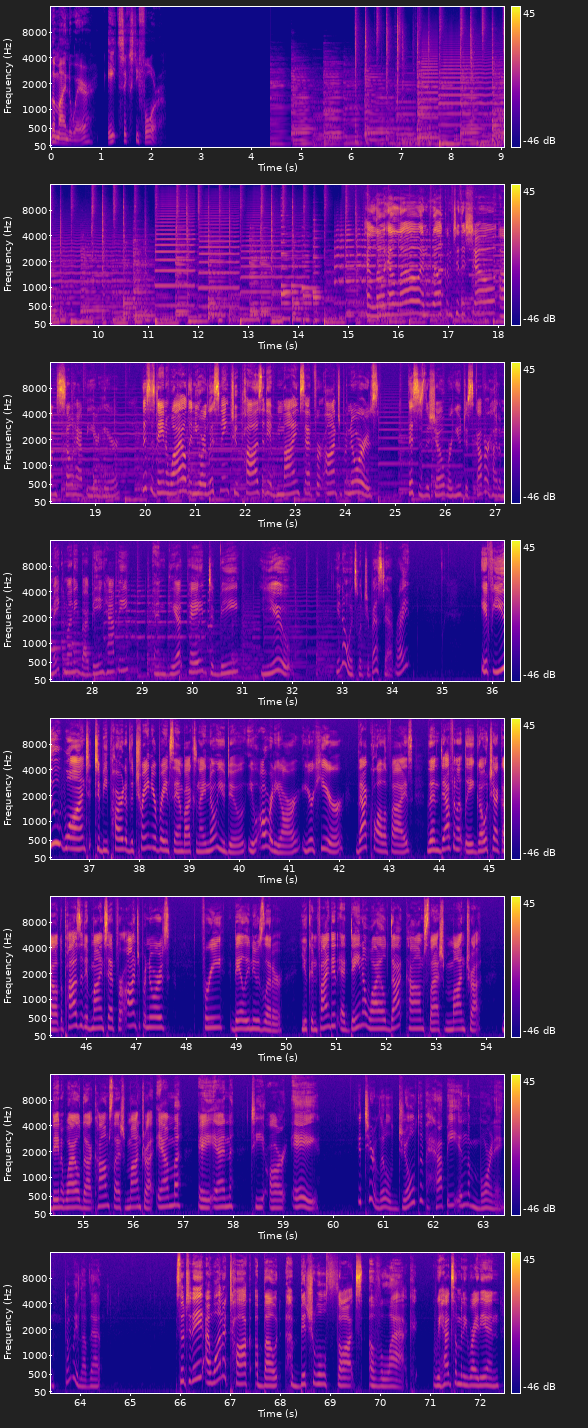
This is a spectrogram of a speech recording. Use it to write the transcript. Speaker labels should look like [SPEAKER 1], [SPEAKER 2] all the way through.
[SPEAKER 1] The Mind Aware 864.
[SPEAKER 2] Hello, hello, and welcome to the show. I'm so happy you're here. This is Dana Wilde, and you are listening to Positive Mindset for Entrepreneurs. This is the show where you discover how to make money by being happy and get paid to be you. You know it's what you're best at, right? If you want to be part of the Train Your Brain Sandbox, and I know you do, you already are, you're here, that qualifies, then definitely go check out the Positive Mindset for Entrepreneurs free daily newsletter. You can find it at danawilde.com slash mantra. danawilde.com slash mantra. M-A-N-T-R-A. It's your little jolt of happy in the morning. Don't we love that? So today I want to talk about habitual thoughts of lack. We had somebody write in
